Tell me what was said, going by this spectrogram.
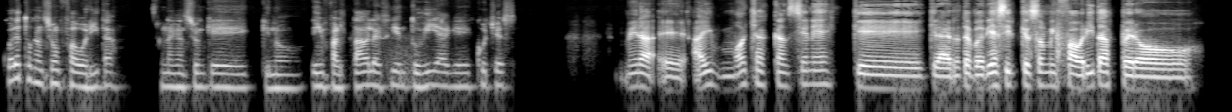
¿cuál es tu canción favorita? Una canción que, no es infaltable así en tu día que escuches. Mira, eh, hay muchas canciones que, que la verdad te podría decir que son mis favoritas, pero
